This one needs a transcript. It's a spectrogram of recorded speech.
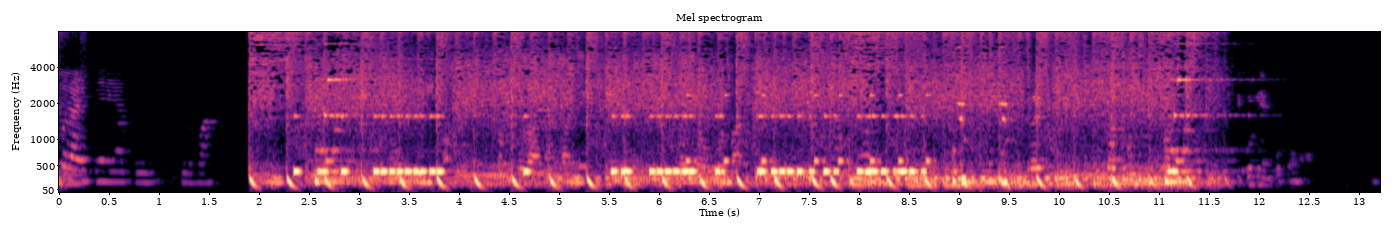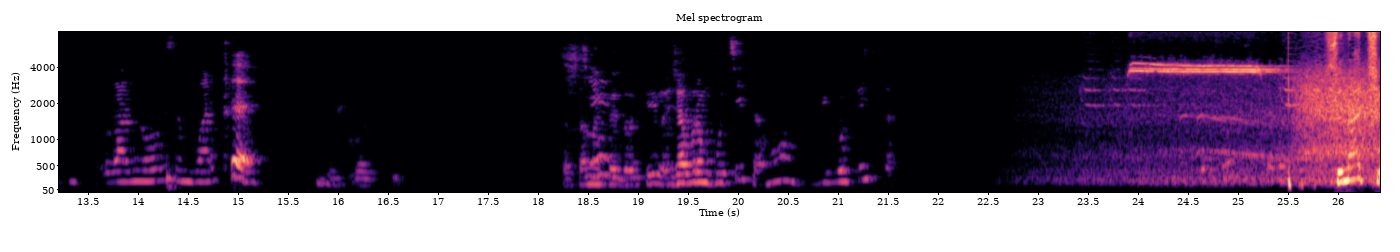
Por ahí tiene a tu curva. Ce match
